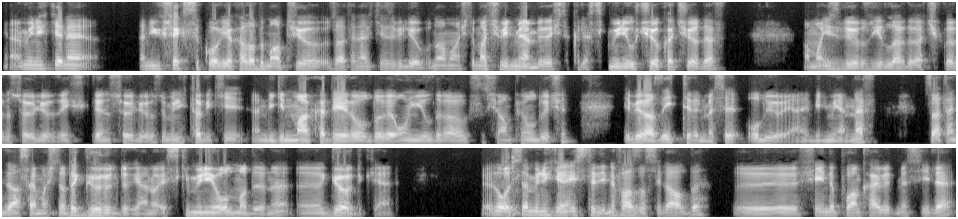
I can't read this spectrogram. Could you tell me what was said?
Yani Münih gene hani yüksek skor yakaladı mı atıyor. Zaten herkes biliyor bunu ama işte maçı bilmeyen biri işte klasik Münih uçuyor kaçıyor der. Ama izliyoruz. Yıllardır açıklarını söylüyoruz, eksiklerini söylüyoruz. Münih tabii ki yani ligin marka değeri olduğu ve 10 yıldır aralıksız şampiyon olduğu için e, biraz da ittirilmesi oluyor yani bilmeyenler. Zaten Galatasaray maçında da görüldü. Yani o eski Münih olmadığını e, gördük yani. E, dolayısıyla Münih gene istediğini fazlasıyla aldı. E, şeyin de puan kaybetmesiyle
